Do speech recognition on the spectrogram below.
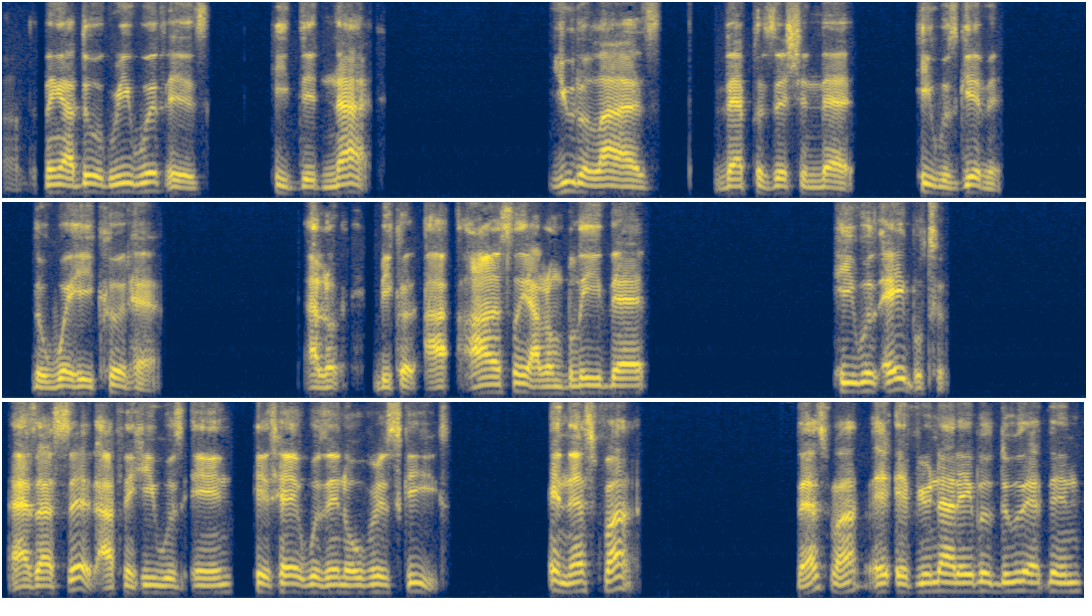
uh, the thing I do agree with is he did not utilize that position that he was given the way he could have. I don't because I honestly I don't believe that he was able to. As I said, I think he was in his head was in over his skis. And that's fine. That's fine. If you're not able to do that, then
